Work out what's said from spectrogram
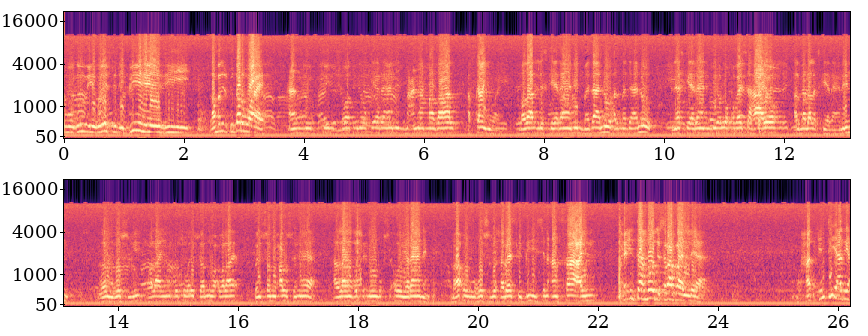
lwudu'i waysadi biyaheedii lamadi isku dar waaye can muddin shood inuu ka yaraanin macnaa madaal afkaanyi waay madaal ina iska yaraanin madaalo hal madaalo ina iska yaraanin biyo loo qabaysahaayo hal madaal iska yaraanin wlgusli walaa yanqus wayusan waxaa la suneeyaa anlaa yanqus inuu oo yaraanin maa lgusli qabeyska bihiisin can saacin waxay intaa mood israafa la leeyahay waaad intii adiga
